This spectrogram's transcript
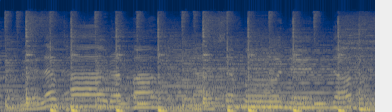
ๆเบื่อแล้วคาราบาวน่าสมูเนินดอก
